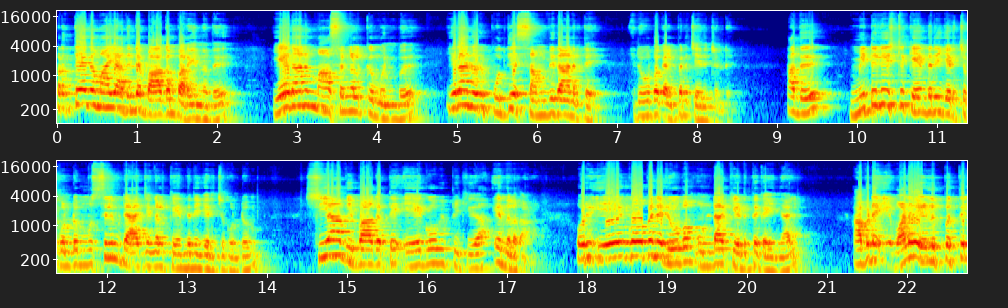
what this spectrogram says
പ്രത്യേകമായി അതിന്റെ ഭാഗം പറയുന്നത് ഏതാനും മാസങ്ങൾക്ക് മുൻപ് ഇറാൻ ഒരു പുതിയ സംവിധാനത്തെ രൂപകൽപ്പന ചെയ്തിട്ടുണ്ട്. അത് മിഡിൽ ഈസ്റ്റ് കേന്ദ്രീകരിച്ചുകൊണ്ടും മുസ്ലിം രാജ്യങ്ങൾ കേന്ദ്രീകരിച്ചുകൊണ്ടും ഷിയ വിഭാഗത്തെ ഏകോപിപ്പിക്കുക എന്നുള്ളതാണ്. ഒരു ഏകോപന രൂപം ഉണ്ടാക്കിയെടുത്തു കഴിഞ്ഞാൽ അവിടെ വളരെ എളുപ്പത്തിൽ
